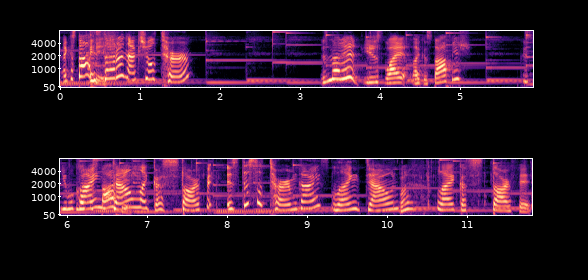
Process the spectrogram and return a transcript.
like a starfish. Is that an actual term? Isn't that it? You just lie like a starfish? Because you look Lying like a down like a starfish. Is this a term, guys? Lying down What? like a starfish.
